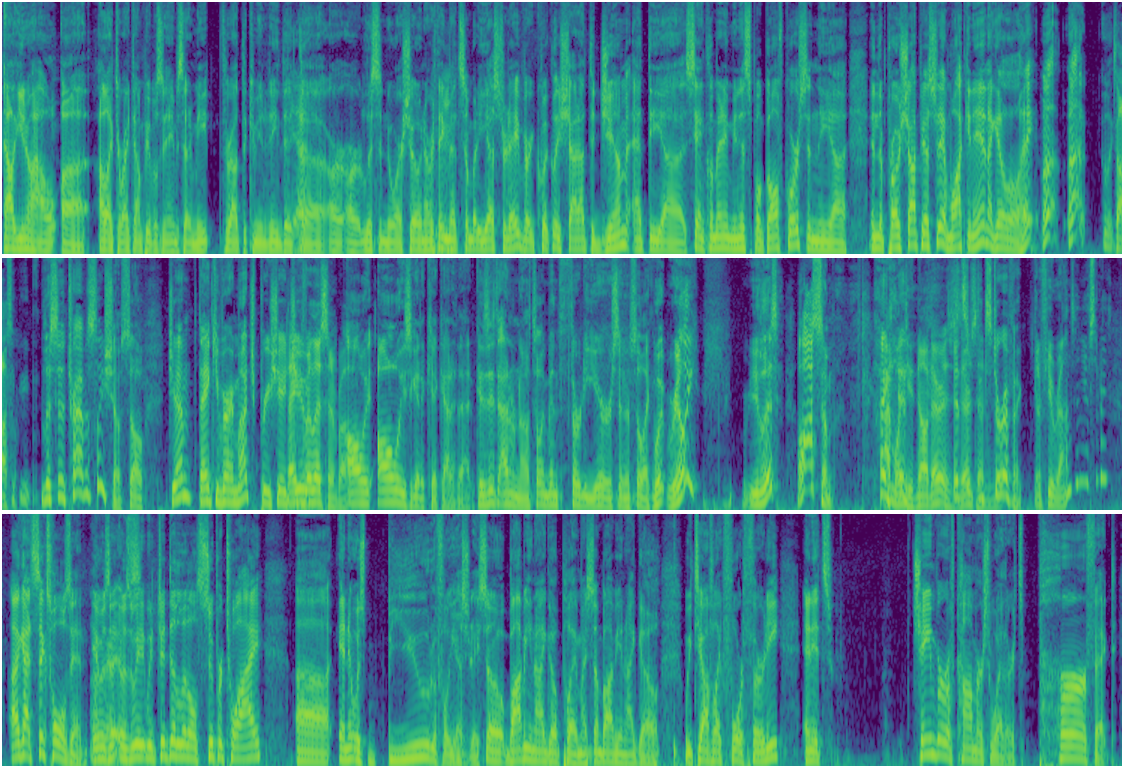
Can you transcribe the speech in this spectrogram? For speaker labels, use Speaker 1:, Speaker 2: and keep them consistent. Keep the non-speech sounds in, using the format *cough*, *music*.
Speaker 1: Al, you know how uh, I like to write down people's names that I meet throughout the community that
Speaker 2: Yeah.
Speaker 1: uh, are, are listening to our show and everything. Met somebody yesterday. Very quickly, shout out to Jim at the uh, San Clemente Municipal Golf Course in the uh, in the pro shop yesterday. I'm walking in, I get a little hey, uh, uh,
Speaker 2: It's awesome.
Speaker 1: listen to Travis Lee show. So, Jim, thank you very much. Appreciate
Speaker 2: Thank
Speaker 1: you
Speaker 2: you for listening, brother.
Speaker 1: Always, always get a kick out of that because I don't know. It's only been 30 years, and I'm still like, what? Really? You listen? Awesome. I *laughs*
Speaker 2: I'm with you. No, there is.
Speaker 1: It's,
Speaker 2: there's
Speaker 1: it's
Speaker 2: a,
Speaker 1: terrific.
Speaker 3: Got a few rounds in yesterday?
Speaker 1: I got six holes in. it was it was
Speaker 3: nice.
Speaker 1: we, we did a little super twy, uh, and it was beautiful yesterday. So Bobby and I go play. My son Bobby and I go. We tee off like four thirty, and it's Chamber of Commerce weather. It's perfect.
